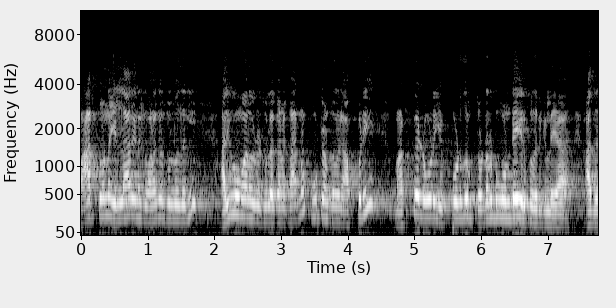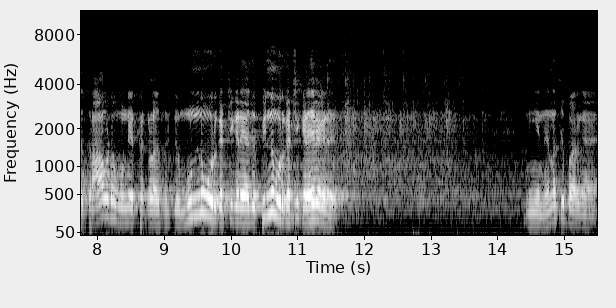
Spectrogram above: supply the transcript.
பார்த்தோன்னே எல்லாரும் எனக்கு வணக்கம் சொல்வதில் அறிவுமானவர்கள் சொல்வதற்கான காரணம் கூட்டம் நடத்துறாங்க. அப்படி மக்களோடு எப்பொழுதும் தொடர்பு கொண்டே இருப்பது இருக்கு இல்லையா? அது திராவிட முன்னேற்ற கழகத்திற்கு முன்னும் ஒரு கட்சி கிடையாது பின்னும் ஒரு கட்சி கிடையவே கிடையாது. நீங்க நினைச்சு பாருங்க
